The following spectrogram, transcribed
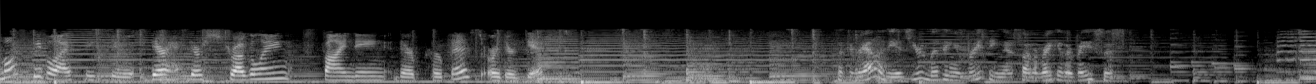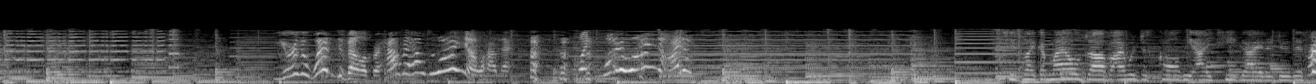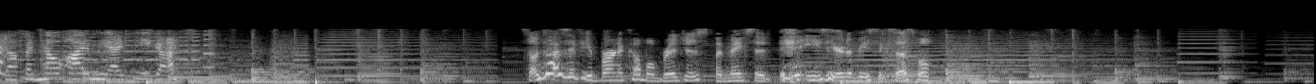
Most people I speak to, they're they're struggling finding their purpose or their gift. But the reality is, you're living and breathing this on a regular basis. You're the web developer. How the hell do I know how that? like, what do I know? I don't. She's like, at my old job, I would just call the IT guy to do this stuff, and now I'm the IT guy. Sometimes if you burn a couple bridges, it makes it easier to be successful.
